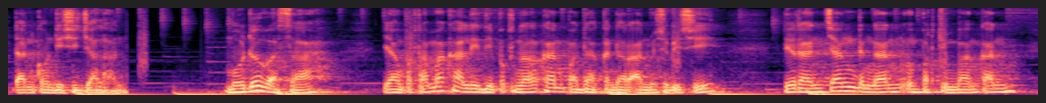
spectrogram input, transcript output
dan kondisi jalan. Mode basah yang pertama kali diperkenalkan pada kendaraan Mitsubishi dirancang dengan mempertimbangkan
